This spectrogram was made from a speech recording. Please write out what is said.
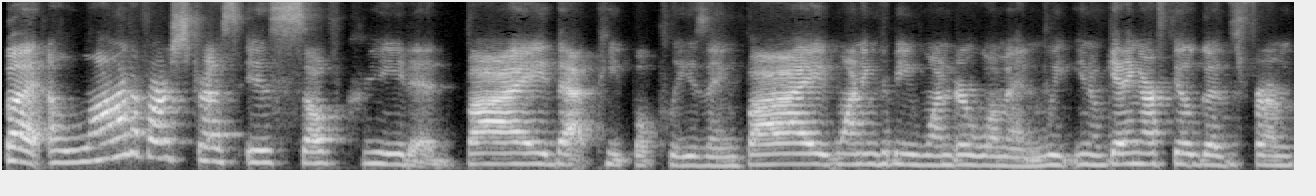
but a lot of our stress is self-created by that people pleasing by wanting to be wonder woman. We you know getting our feel goods from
